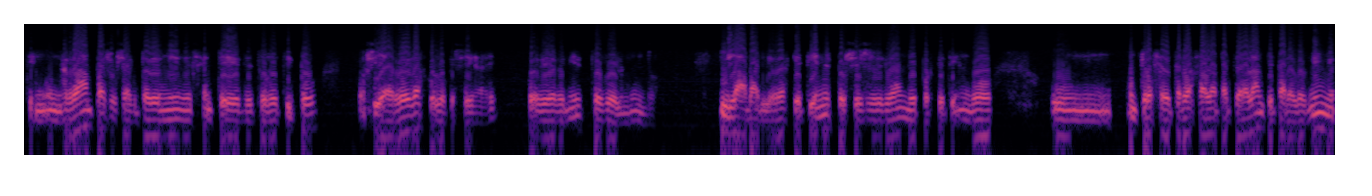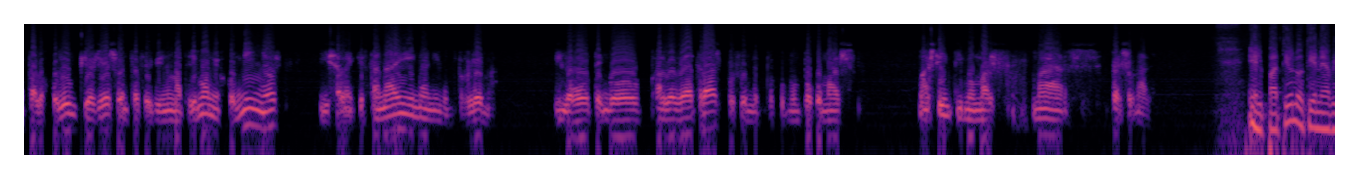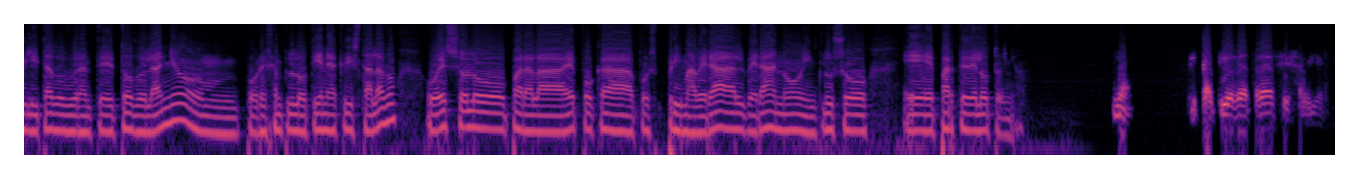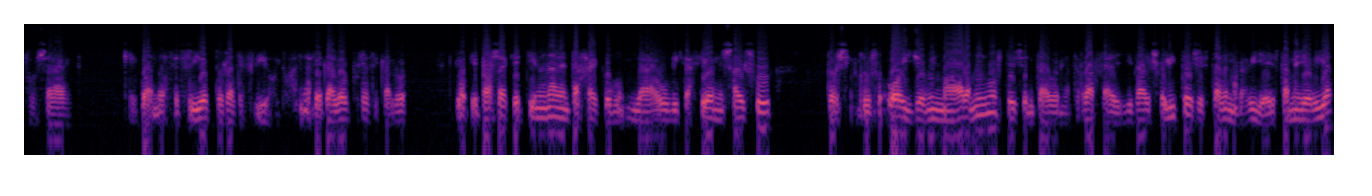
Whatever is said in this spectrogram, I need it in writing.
tengo unas rampas, o sea que puede venir gente de todo tipo, o sea, ruedas, con lo que sea, ¿eh? puede venir todo el mundo. Y la variedad que tienes, pues es grande, porque tengo un, trozo de terraza a la parte de adelante para los niños, para los columpios y eso, entonces vienen matrimonios con niños y saben que están ahí y no hay ningún problema. Y luego tengo a lo de atrás, pues como un poco más, más íntimo, más, más personal. ¿El patio lo tiene habilitado durante todo el año? Mm, por ejemplo, ¿lo tiene acristalado o es solo para la época pues primaveral, verano, incluso eh, parte del otoño? No, el patio de atrás es abierto, o sea, que cuando hace frío, pues hace frío, y cuando hace calor, pues hace calor. Lo que pasa es que tiene una ventaja de que la ubicación es al sur, pues incluso hoy yo mismo, ahora mismo estoy sentado en la terraza y da el solito y está de maravilla. Y esta mediodía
